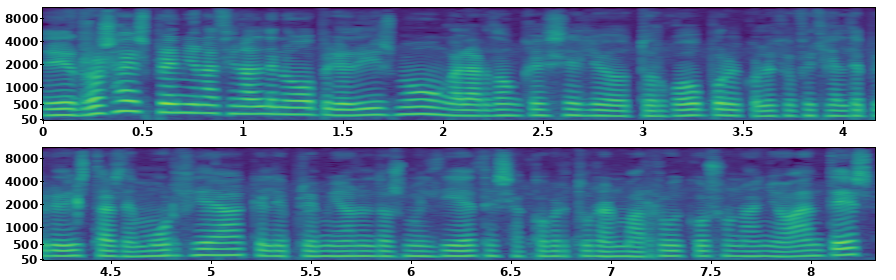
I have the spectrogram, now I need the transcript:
Eh, Rosa es Premio Nacional de Nuevo Periodismo, un galardón que se le otorgó por el Colegio Oficial de Periodistas de Murcia, que le premió en el 2010 esa cobertura en Marruecos un año antes.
